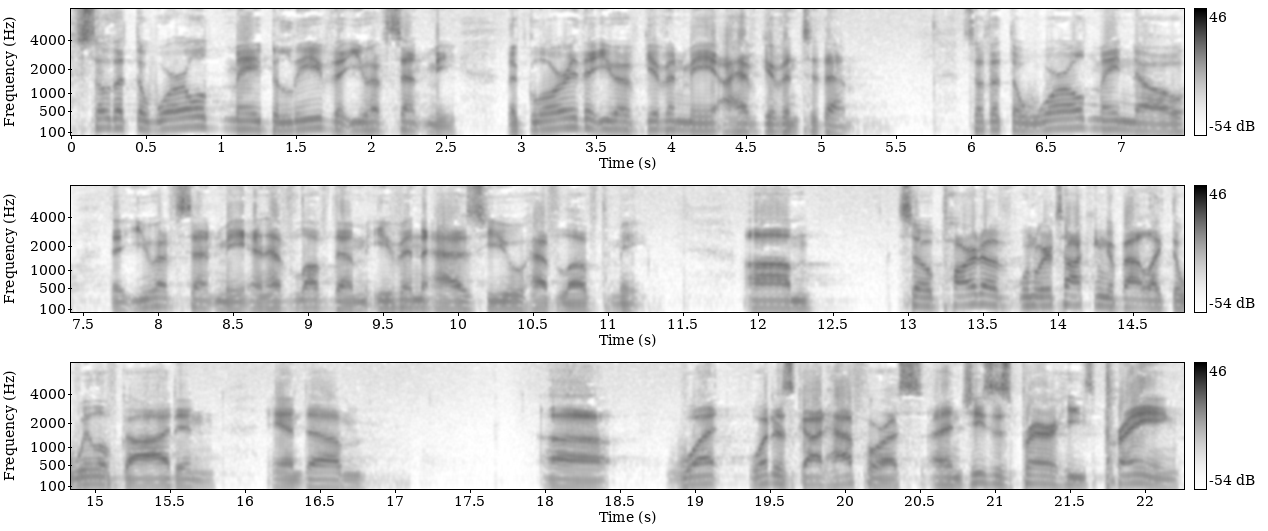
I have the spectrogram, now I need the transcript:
so that the world may believe that you have sent me. The glory that you have given me, I have given to them so that the world may know that you have sent me and have loved them even as you have loved me. Um, so part of when we are talking about like the will of God and and um, uh, what what does God have for us? In Jesus' prayer, he's praying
